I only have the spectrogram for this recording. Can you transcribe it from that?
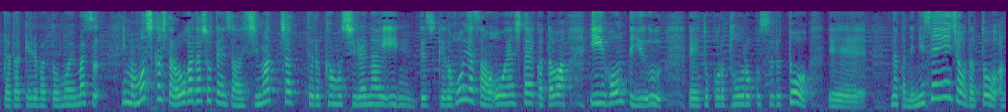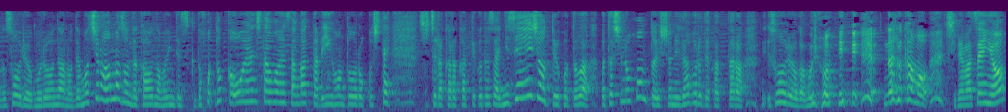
いただければと思います。今もしかしたら大型書店さん閉まっちゃってるかもしれないんですけど本屋さんを応援したい方はいい本っていう、うえーところ登録すると、えーなんかね2000円以上だとあの送料無料なのでもちろん Amazon で買うのもいいんですけどどっか応援した本屋さんがあったらいい本登録してそちらから買ってください。2000円以上ということは私の本と一緒にダブルで買ったら送料が無料に なるかもしれませんよ。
